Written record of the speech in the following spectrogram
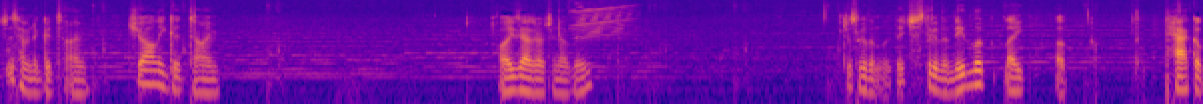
Just having a good time. Jolly good time. All these guys are up to no good. Just look at them. They just look at them. They look like a pack of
